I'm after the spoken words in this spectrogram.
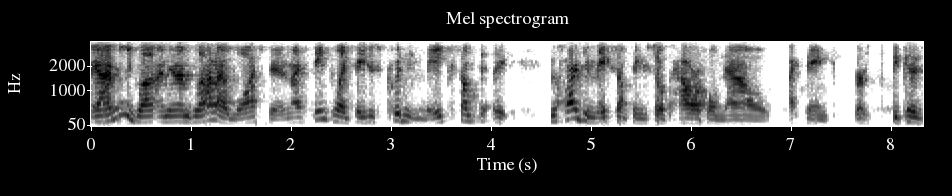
Yeah, I'm really glad. I mean, I'm glad I watched it, and I think like they just couldn't make something. Like, it's hard to make something so powerful now. I think, or because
